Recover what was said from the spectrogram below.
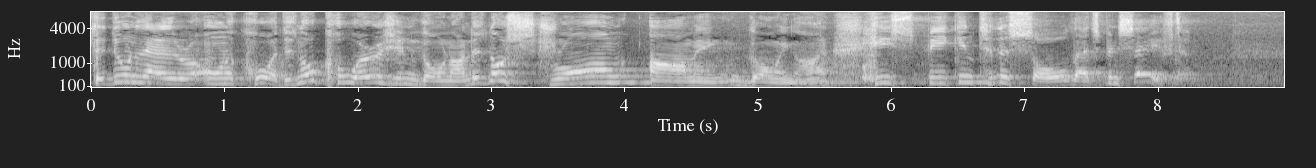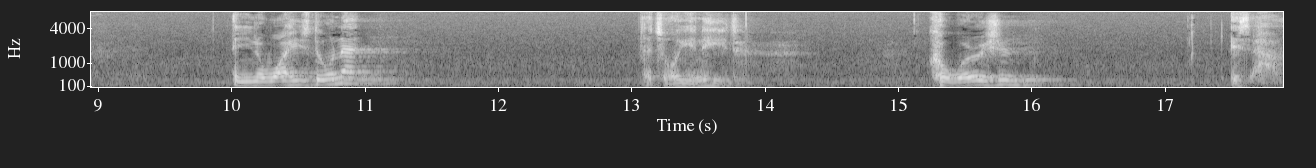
They're doing that of their own accord. There's no coercion going on. There's no strong arming going on. He's speaking to the soul that's been saved. And you know why he's doing that? That's all you need. Coercion is out.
